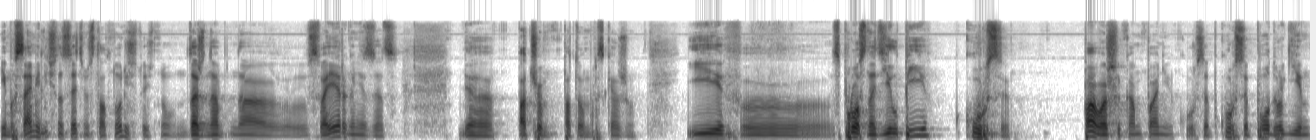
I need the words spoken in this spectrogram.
И мы сами лично с этим столкнулись, то есть, ну, даже на, на своей организации. Э, О чем потом расскажу. И э, спрос на DLP, курсы, по вашей компании курсы, курсы по другим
